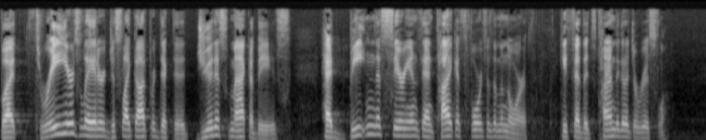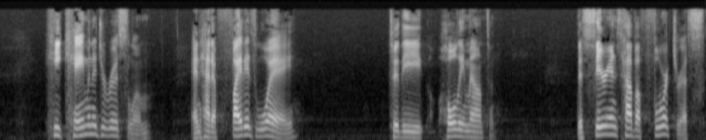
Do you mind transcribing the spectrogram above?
But three years later, just like God predicted, Judas Maccabeus had beaten the Syrians, Antiochus forces in the north. He said, It's time to go to Jerusalem. He came into Jerusalem and had to fight his way to the holy mountain. The Syrians have a fortress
